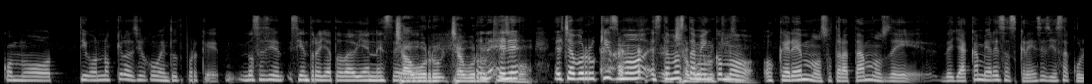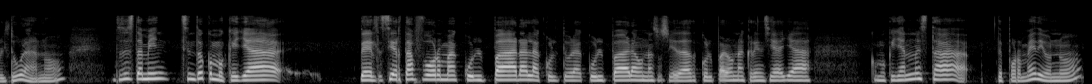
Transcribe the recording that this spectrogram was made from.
como digo, no quiero decir juventud porque no sé si, si entro ya todavía en ese... Chaburru- chaburruquismo. en el, el chaburruquismo, estamos también como, o queremos, o tratamos de, de ya cambiar esas creencias y esa cultura, ¿no? Entonces también siento como que ya, de cierta forma, culpar a la cultura, culpar a una sociedad, culpar a una creencia, ya como que ya no está de por medio, ¿no?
